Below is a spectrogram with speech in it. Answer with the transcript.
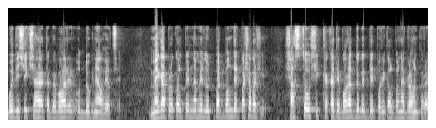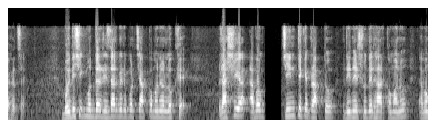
বৈদেশিক সহায়তা ব্যবহারের উদ্যোগ নেওয়া হয়েছে। মেগা প্রকল্পের নামে লুটপাট বন্ধের পাশাপাশি স্বাস্থ্য ও শিক্ষা খাতে বরাদ্দ বৃদ্ধির পরিকল্পনা গ্রহণ করা হয়েছে। বৈদেশিক মুদ্রার রিজার্ভের উপর চাপ কমানোর লক্ষ্যে রাশিয়া এবং চীন থেকে প্রাপ্ত ঋণের সুদের হার কমানো এবং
